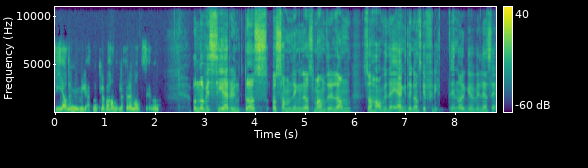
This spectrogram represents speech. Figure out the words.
de hadde muligheten til å behandle for en måned siden. Og når vi ser rundt oss og sammenligner oss med andre land, så har vi det egentlig ganske fritt i Norge, vil jeg si.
